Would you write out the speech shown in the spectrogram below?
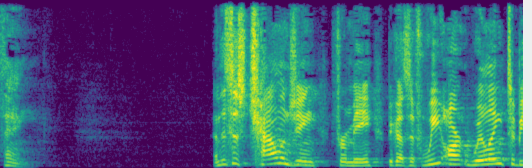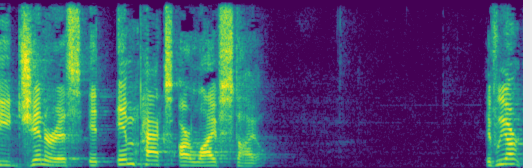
thing. And this is challenging for me because if we aren't willing to be generous, it impacts our lifestyle. If we aren't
